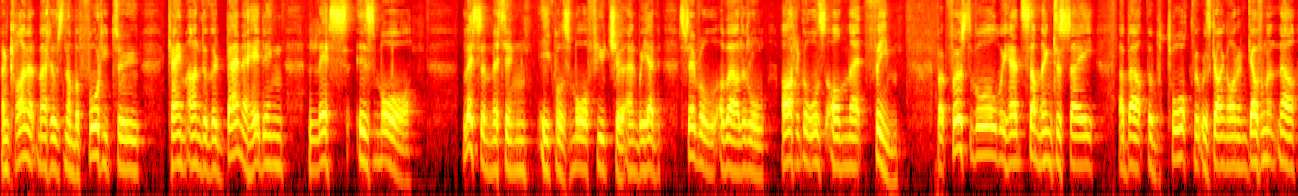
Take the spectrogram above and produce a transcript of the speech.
And Climate Matters number 42 came under the banner heading Less is More. Less emitting equals more future. And we had several of our little articles on that theme. But first of all, we had something to say about the talk that was going on in government. Now,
